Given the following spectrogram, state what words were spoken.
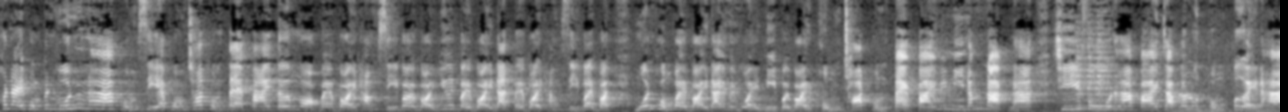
คนไหนผมเป็นวุ้นนะคะผมเสียผมช็อตผมแตกปลายเติมงอกบ่อยๆทำสีบ่อยๆ ยืดบ่อยๆ ดัดบ่อยๆทำสีบ่อยๆ ม้วนผมบ่อยๆ ได้ไม่บ่อยหนีบ่อยๆ ผมช็อตผมแตกปลายไม่มีน้ำหนักนะคะชี้ฟูนะคะปลายจับแล้วหลุดผมเปื่อยนะคะ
